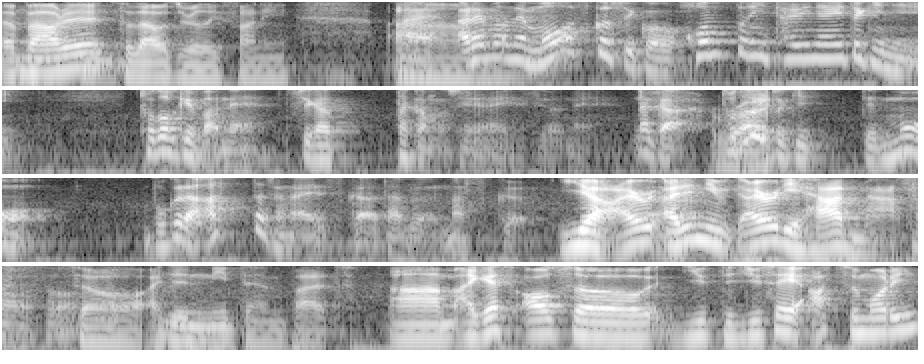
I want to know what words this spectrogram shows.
about it, so that was really funny. はい、Um, あれもねもう少しこう本当に足りない時に届けばね違ったかもしれないですよねなんか届く時ってもう僕らあったじゃないですか多分マスク yeah I, didn't even I already had masks そうそうそう so I didn't need them but um, I guess also you, did you say atsumori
